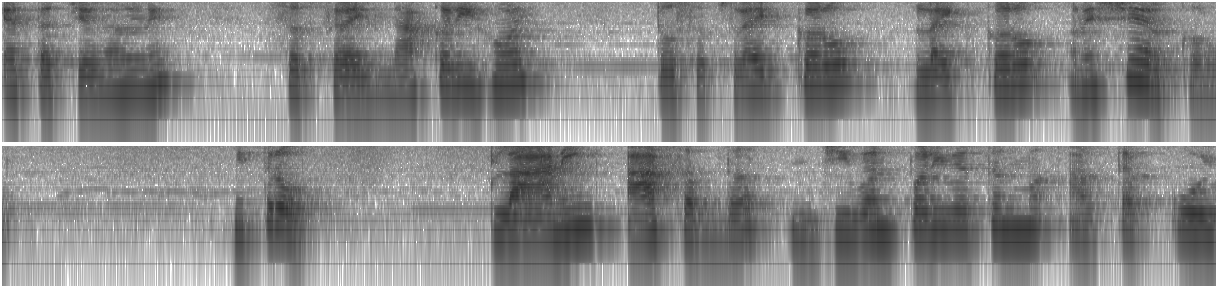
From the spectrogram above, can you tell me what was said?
એતા ચેનલને સબસ્ક્રાઈબ ના કરી હોય તો સબસ્ક્રાઈબ કરો લાઈક કરો અને શેર કરો. મિત્રો, પ્લાનિંગ આ શબ્દ જીવન પરિવર્તનમાં આવતા કોઈ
